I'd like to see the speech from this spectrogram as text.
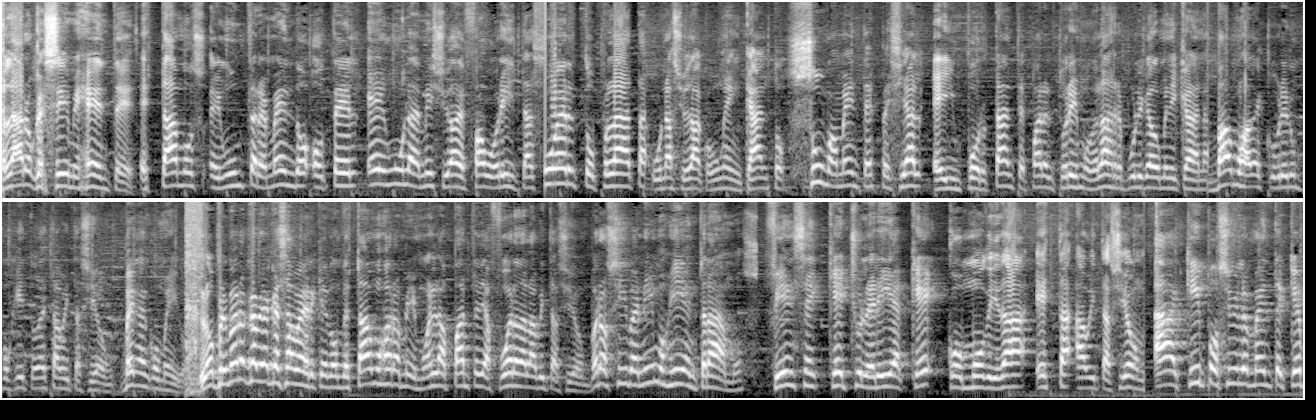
Claro que sí, mi gente. Estamos en un tremendo hotel en una de mis ciudades favoritas, Puerto Plata, una ciudad con un encanto sumamente especial e importante para el turismo de la República Dominicana. Vamos a descubrir un poquito de esta habitación. Vengan conmigo. Lo primero que había que saber que donde estamos ahora mismo es la parte de afuera de la habitación. Pero si venimos y entramos, fíjense qué chulería, qué comodidad esta habitación. Aquí posiblemente que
